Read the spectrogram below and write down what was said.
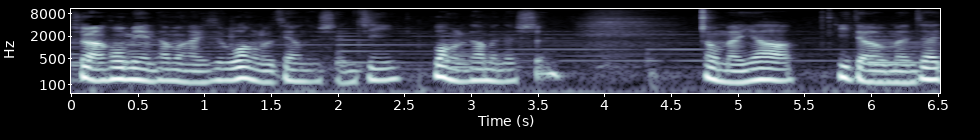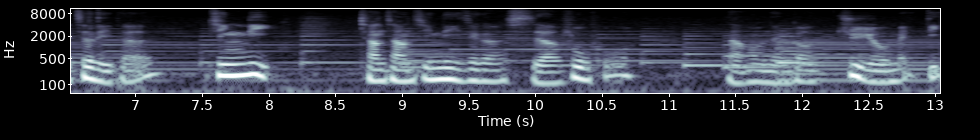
虽然后面他们还是忘了这样的神迹，忘了他们的神。那我们要记得我们在这里的经历，常常经历这个死而复活，然后能够具有美地。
